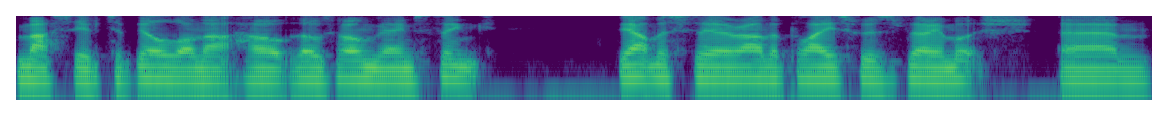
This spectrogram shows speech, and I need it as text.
massive to build on that home, those home games. I think the atmosphere around the place was very much, um,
